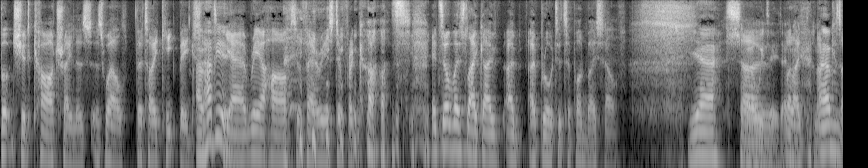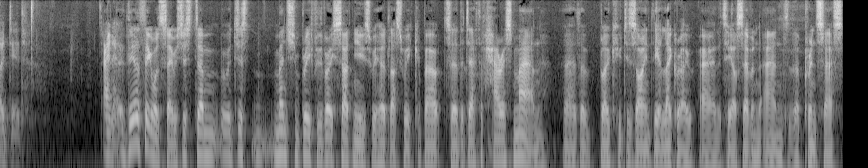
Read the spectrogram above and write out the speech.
butchered car trailers as well that I keep being. Oh, have you? Yeah, rear halves of various different cars. It's almost like I've, I've I've brought it upon myself. Yeah, So well, we do. don't Well, we? I because Um, I did. I know. The other thing I want to say was just um, just mention briefly the very sad news we heard last week about uh, the death of Harris Mann, uh, the bloke who designed the Allegro, uh, the TR7, and the Princess,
